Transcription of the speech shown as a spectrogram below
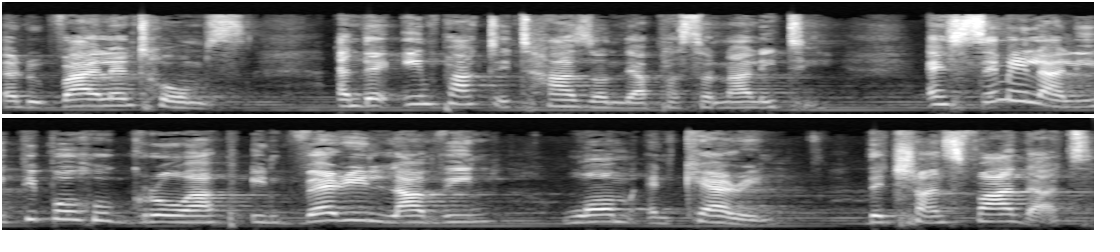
and violent homes and the impact it has on their personality. And similarly, people who grow up in very loving, warm, and caring, they transfer that.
